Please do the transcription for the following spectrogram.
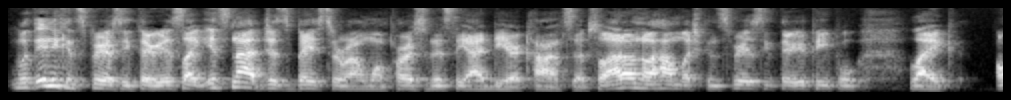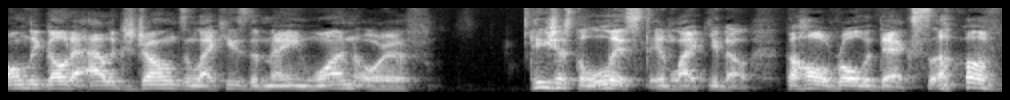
with any conspiracy theory, it's like it's not just based around one person, it's the idea or concept. So I don't know how much conspiracy theory people like only go to Alex Jones and like he's the main one or if he's just a list in like you know the whole rolodex of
